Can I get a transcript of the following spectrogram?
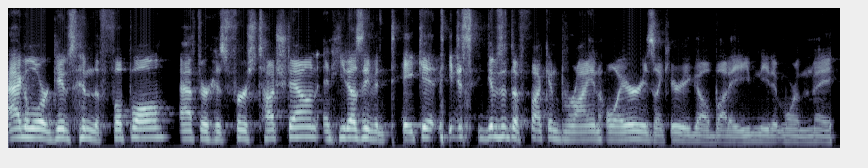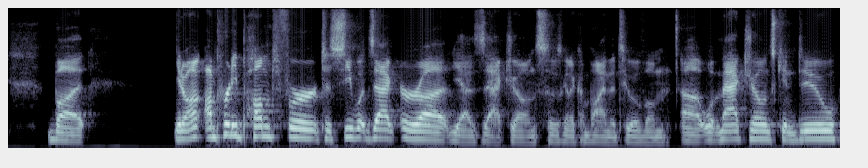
Agholor gives him the football after his first touchdown, and he doesn't even take it. He just gives it to fucking Brian Hoyer. He's like, "Here you go, buddy. You need it more than me." But you know, I'm pretty pumped for to see what Zach or uh, yeah, Zach Jones. Was going to combine the two of them. Uh, what Mac Jones can do.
